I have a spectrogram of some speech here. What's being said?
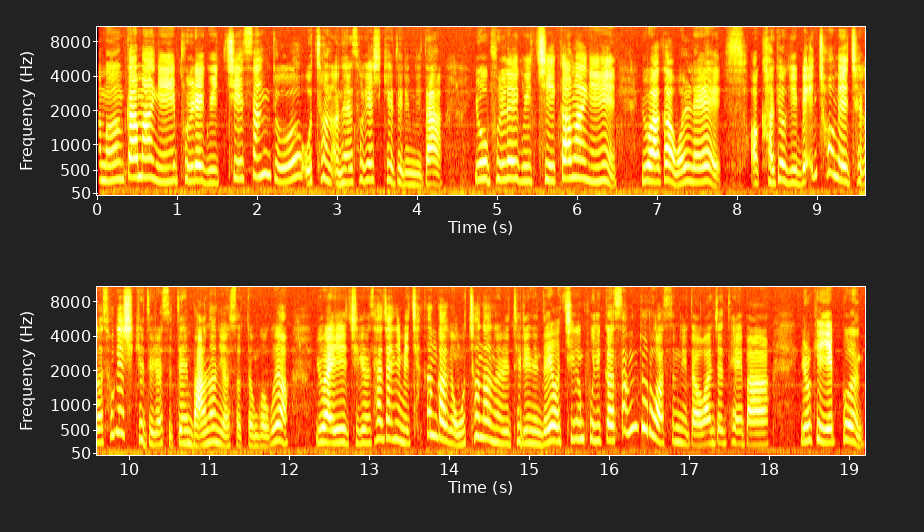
다음은 까망이 블랙 위치 쌍두 5,000원에 소개시켜 드립니다. 요 블랙 위치 까망이 요 아가 원래 어, 가격이 맨 처음에 제가 소개시켜 드렸을 때는 만 원이었었던 거고요. 요 아이 지금 사장님이 착한 가격 5천 원을 드리는데요. 지금 보니까 쌍두로 왔습니다. 완전 대박. 이렇게 예쁜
